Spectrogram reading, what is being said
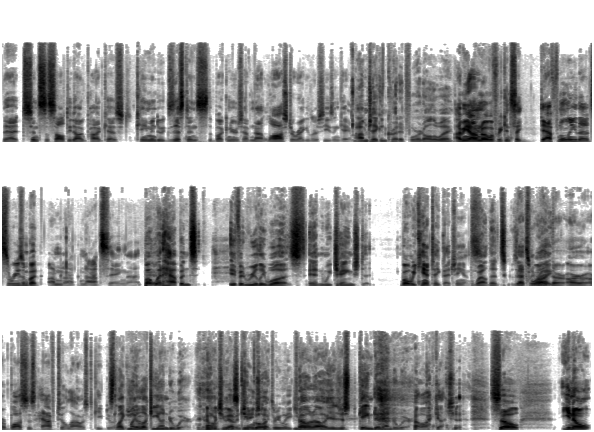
that since the Salty Dog podcast came into existence, the Buccaneers have not lost a regular season game. I'm taking credit for it all the way. I mean, I don't know if we can say definitely that's the reason, but I'm not, not saying that. But what happens if it really was and we changed it? Well, we can't take that chance. Well, that's exactly that's why right. our, our, our bosses have to allow us to keep doing it. It's like my show. lucky underwear, you know? Which you just haven't changed in three weeks, No, right? no, you just game day underwear. Oh, I got you. So, you know,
